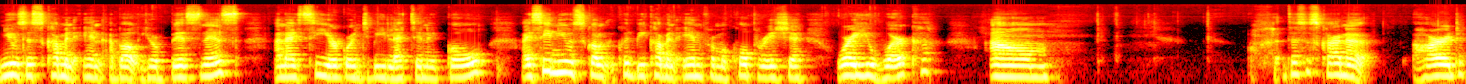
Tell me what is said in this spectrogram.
news is coming in about your business. And I see you're going to be letting it go. I see news come, could be coming in from a corporation where you work. Um, this is kind of hard.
